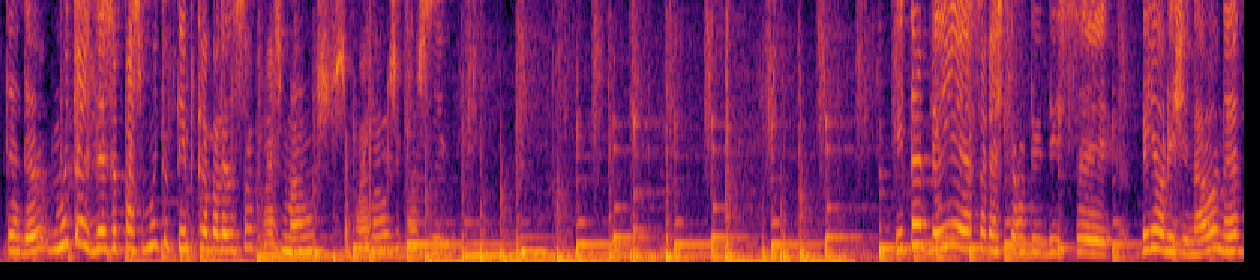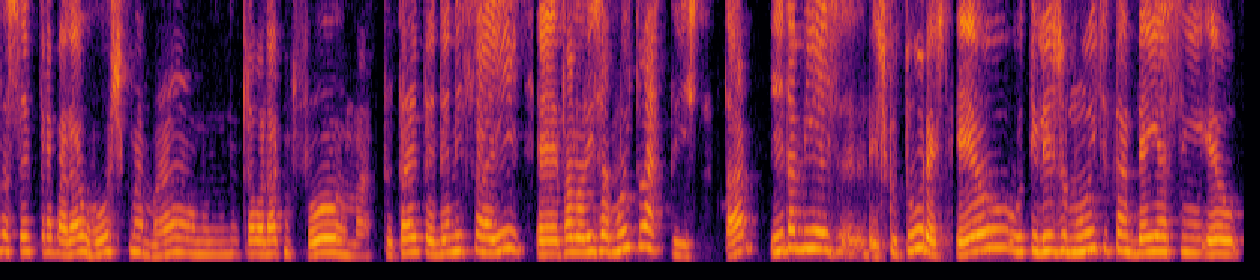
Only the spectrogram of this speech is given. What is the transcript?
Entendeu? Muitas vezes eu passo muito tempo trabalhando só com as mãos, só com as mãos e consigo. Também essa questão de, de ser bem original, né? Você trabalhar o rosto com a mão, não, não trabalhar com forma, tu tá entendendo? Isso aí é, valoriza muito o artista. Tá? E nas minhas eh, esculturas, eu utilizo muito também, assim, eu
